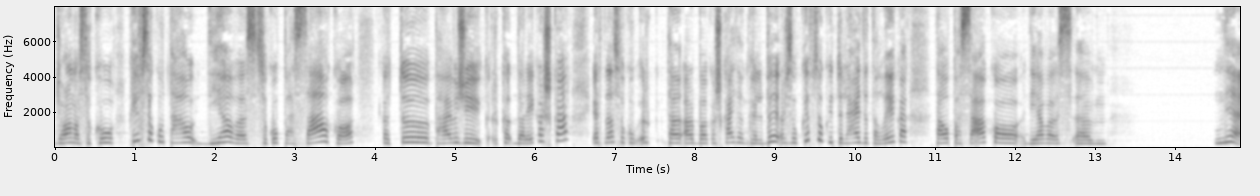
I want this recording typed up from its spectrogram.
Džono, sakau, kaip sakau tau Dievas, sakau, pasako, kad tu, pavyzdžiui, darai kažką ir tada sakau, ir ta, arba kažką ten kalbi ir sakau, kaip sakau, kai tu leidi tą laiką, tau pasako Dievas, um, ne,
